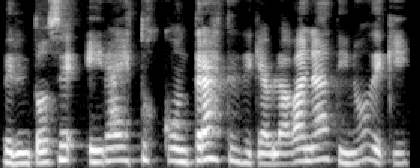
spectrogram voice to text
pero entonces era estos contrastes de que hablaba Nati, ¿no? De que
